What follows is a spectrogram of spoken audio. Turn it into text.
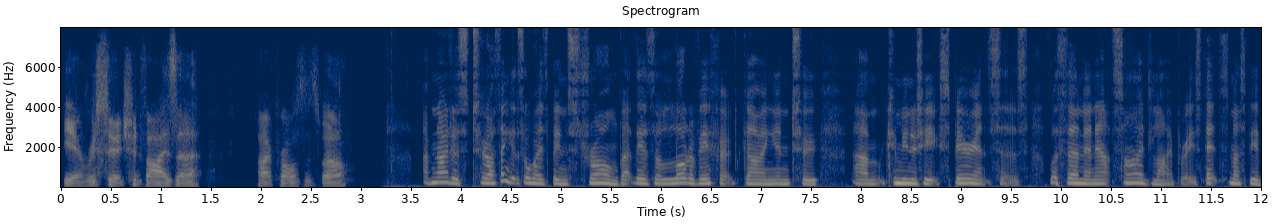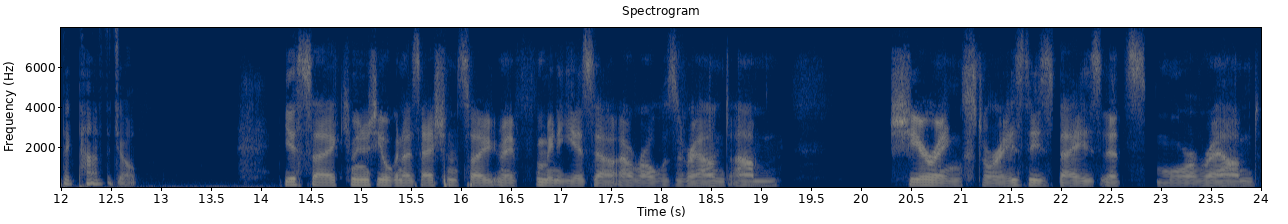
yeah, research advisor type roles as well. I've noticed too, I think it's always been strong, but there's a lot of effort going into um, community experiences within and outside libraries. That must be a big part of the job. Yes, uh, community organisations. So you know, for many years, our, our role was around um, sharing stories. These days, it's more around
